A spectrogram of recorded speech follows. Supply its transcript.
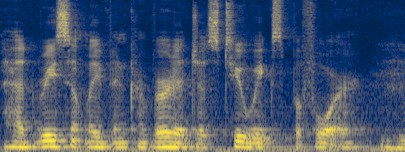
had recently been converted just two weeks before. Mm-hmm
